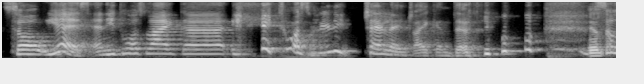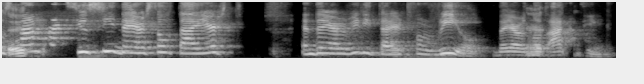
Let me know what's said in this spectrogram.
So yes, and it was like uh, it was really challenge, I can tell you. so sometimes you see they are so tired, and they are really tired for real. They are not acting.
